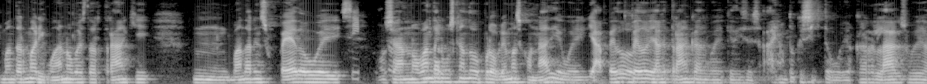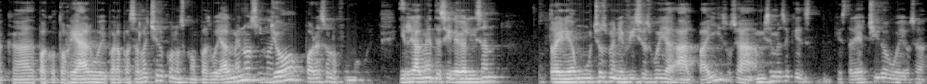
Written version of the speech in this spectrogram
va a andar marihuano, va a estar tranqui, mm, va a andar en su pedo, güey. Sí. O sea, no va a andar buscando problemas con nadie, güey. Ya pedo, pedo ya trancas, güey, que dices, ay, un toquecito, güey, acá relax, güey, acá para cotorrear, güey, para pasarla chido con los compas, güey. Al menos yo para eso lo fumo, güey. Y Sí. realmente si legalizan, traería muchos beneficios, güey, al país. O sea, a mí se me hace que, que estaría chido, güey. O sea,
